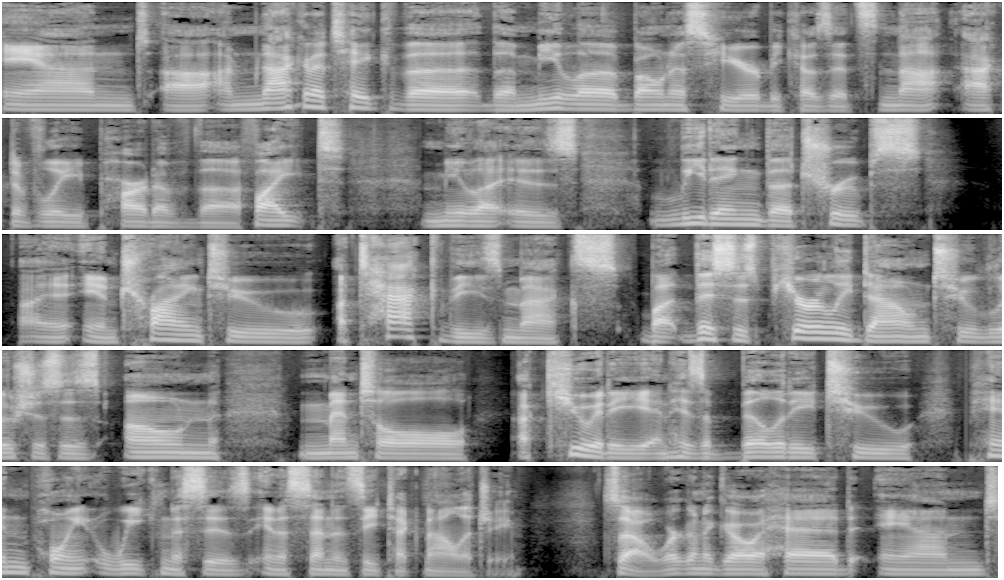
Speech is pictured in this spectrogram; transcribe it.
and uh, I'm not going to take the the Mila bonus here because it's not actively part of the fight. Mila is leading the troops uh, in trying to attack these mechs, but this is purely down to Lucius's own mental acuity and his ability to pinpoint weaknesses in ascendancy technology. So we're going to go ahead and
